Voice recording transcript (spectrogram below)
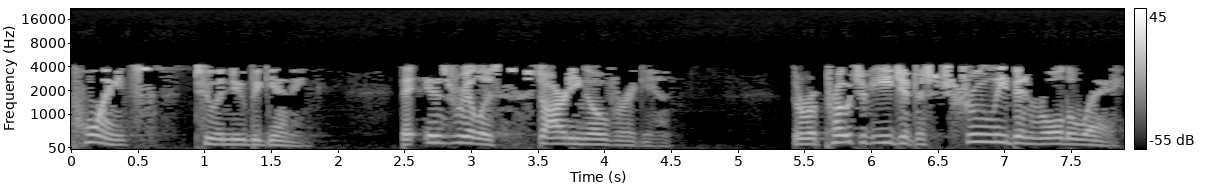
points to a new beginning. That Israel is starting over again. The reproach of Egypt has truly been rolled away.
